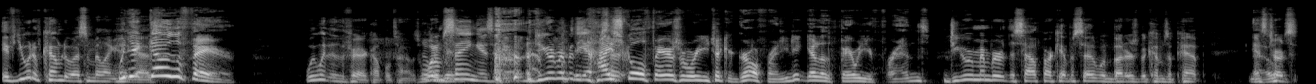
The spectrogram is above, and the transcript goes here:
if you would have come to us and been like, We didn't guys, go to the fair. We went to the fair a couple times. No, what I'm didn't. saying is, do you remember the High school fairs were where you took your girlfriend. You didn't go to the fair with your friends. Do you remember the South Park episode when Butters becomes a pimp and starts?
